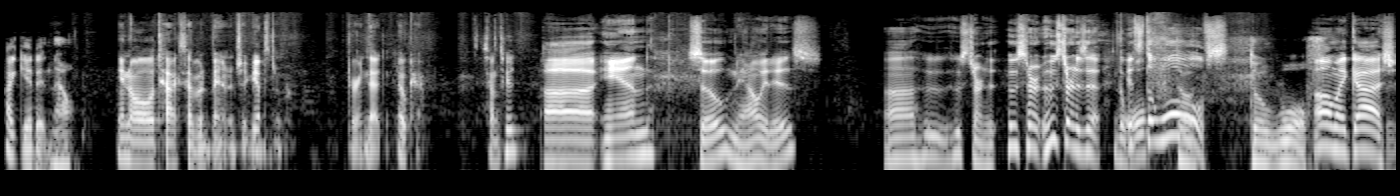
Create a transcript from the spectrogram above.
I get it now. And all attacks have advantage against him during that. Okay, sounds good. Uh, and so now it is. Uh, who whose turn is it? Whose turn? Whose turn is it? The it's the wolves. The wolf. Oh my gosh.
